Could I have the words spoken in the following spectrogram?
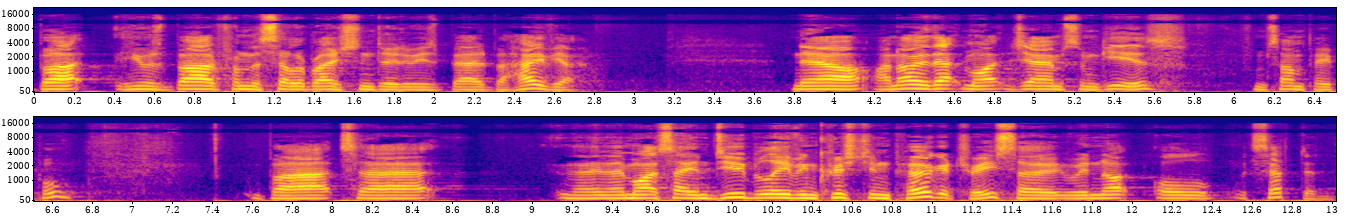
but he was barred from the celebration due to his bad behaviour. Now, I know that might jam some gears from some people, but uh, they might say, Do you believe in Christian purgatory? So we're not all accepted.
